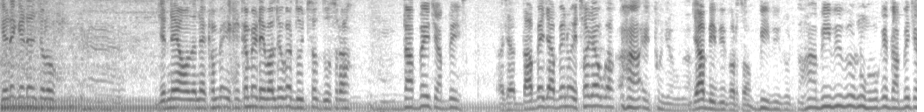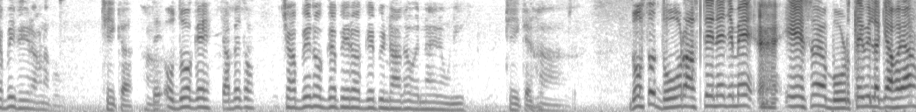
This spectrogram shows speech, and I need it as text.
ਕਿਹੜੇ ਕਿਹੜੇ ਚਲੋ ਜਿੰਨੇ ਆਉਂਦੇ ਨੇ ਖੰਭੇ ਇੱਕ ਖੰਭੇੜੇ ਵੱਲ ਜਾਊਗਾ ਦੂਜਾ ਦੂਸਰਾ। ਦਾਬੇ ਚਾਬੇ। ਅੱਛਾ ਦਾਬੇ ਜਾਬੇ ਨੂੰ ਇੱਥੋਂ ਜਾਊਗਾ? ਹਾਂ ਇੱਥੋਂ ਜਾਊਗਾ। ਜਾਂ ਬੀਬੀਪੁਰ ਤੋਂ? ਬੀਬੀਪੁਰ ਤੋਂ ਹਾਂ ਬੀਬੀਪੁਰ ਨੂੰ ਹੋ ਕੇ ਦਾਬੇ ਚਾਬੇ ਫੇਰ ਆਉਣਾ ਪਊ। ਠੀਕ ਆ ਹਾਂ। ਤੇ ਉਦੋਂ ਅੱਗੇ ਚਾਬੇ ਤੋਂ? ਚਾਬੇ ਤੋਂ ਅੱਗੇ ਫੇਰ ਅੱਗੇ ਪਿੰਡਾਂ ਦਾ ਇੰਨਾ ਹੀ ਨਹੀਂ। ਠੀਕ ਹੈ ਜੀ। ਹਾਂ। ਦੋਸਤੋ ਦੋ ਰਸਤੇ ਨੇ ਜਿਵੇਂ ਇਸ ਬੋਰਡ ਤੇ ਵੀ ਲੱਗਿਆ ਹੋਇਆ।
